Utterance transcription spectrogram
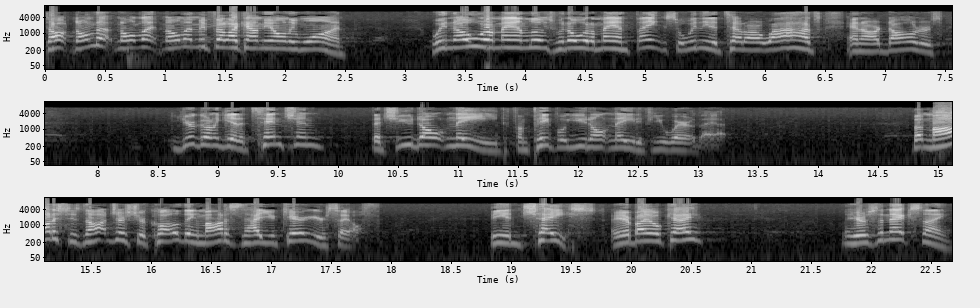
don't, don't let don't let don't let me feel like I'm the only one. We know where a man looks, we know what a man thinks, so we need to tell our wives and our daughters, you're going to get attention that you don't need from people you don't need if you wear that. But modest is not just your clothing, modest is how you carry yourself. Being chaste. Everybody okay? Here's the next thing.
